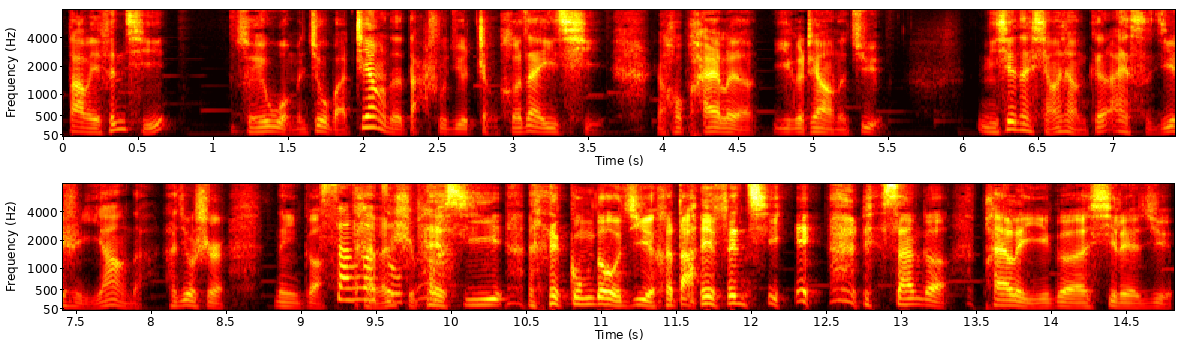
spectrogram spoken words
大卫芬奇，所以我们就把这样的大数据整合在一起，然后拍了一个这样的剧。你现在想想，跟《爱死机》是一样的，它就是那个凯文·史派西 宫斗剧和大卫芬奇这三个拍了一个系列剧，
